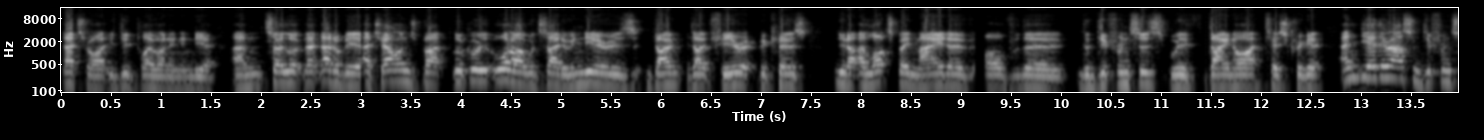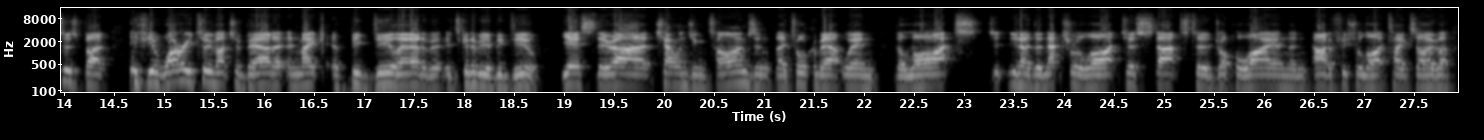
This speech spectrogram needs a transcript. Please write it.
that's right. You did play one in India. Um, so look, that that'll be a challenge. But look, what I would say to India is don't don't fear it because you know, a lot's been made of of the the differences with day night Test cricket, and yeah, there are some differences. But if you worry too much about it and make a big deal out of it, it's going to be a big deal yes, there are challenging times, and they talk about when the lights, you know, the natural light just starts to drop away and the artificial light takes over.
